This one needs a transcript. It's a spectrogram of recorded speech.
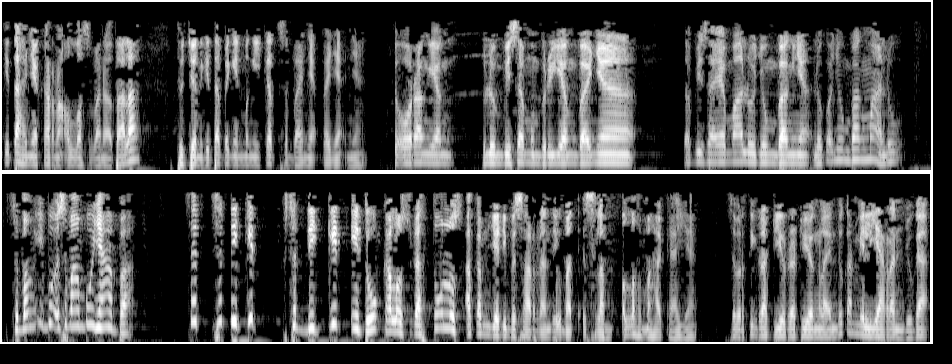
kita hanya karena Allah Subhanahu Wa Taala tujuan kita pengen mengikat sebanyak-banyaknya. Orang yang belum bisa memberi yang banyak, tapi saya malu nyumbangnya. Lo kok nyumbang malu? Sebang ibu semampunya apa? Sedikit sedikit itu kalau sudah tulus akan menjadi besar nanti umat Islam. Allah Maha Kaya. Seperti radio-radio yang lain itu kan miliaran juga.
